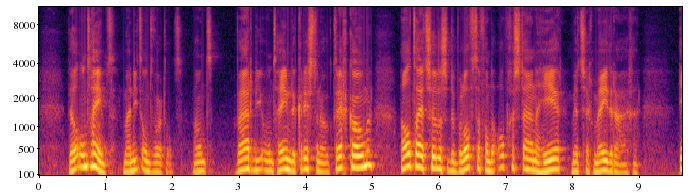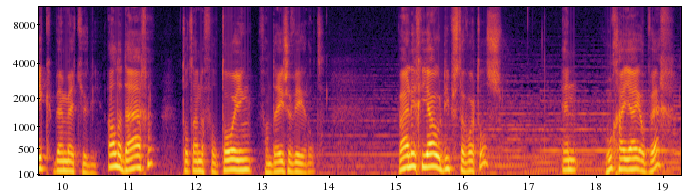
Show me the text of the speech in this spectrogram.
Wel ontheemd, maar niet ontworteld. Want waar die ontheemde christenen ook terechtkomen, altijd zullen ze de belofte van de opgestane Heer met zich meedragen. Ik ben met jullie, alle dagen, tot aan de voltooiing van deze wereld. Waar liggen jouw diepste wortels? En hoe ga jij op weg?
